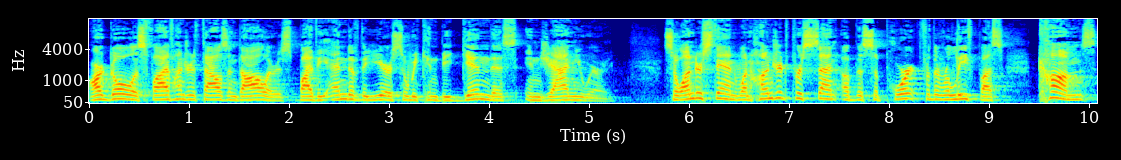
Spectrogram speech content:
Our goal is $500,000 by the end of the year so we can begin this in January. So understand 100% of the support for the relief bus comes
